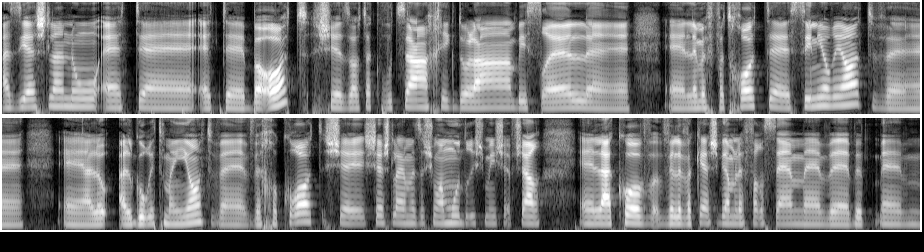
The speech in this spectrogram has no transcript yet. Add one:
אז יש לנו את, אה, את אה, באות, שזאת הקבוצה הכי גדולה בישראל אה, אה, למפתחות אה, סיניוריות, ו... אה, אלגוריתמאיות ו- וחוקרות, ש- שיש להם איזשהו עמוד רשמי שאפשר uh, לעקוב ולבקש גם לפרסם uh, ב- ב-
